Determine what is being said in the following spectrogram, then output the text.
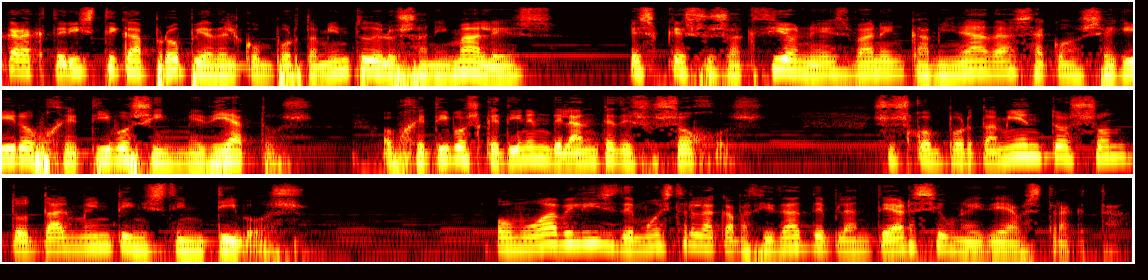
Característica propia del comportamiento de los animales es que sus acciones van encaminadas a conseguir objetivos inmediatos, objetivos que tienen delante de sus ojos. Sus comportamientos son totalmente instintivos. Homo habilis demuestra la capacidad de plantearse una idea abstracta,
